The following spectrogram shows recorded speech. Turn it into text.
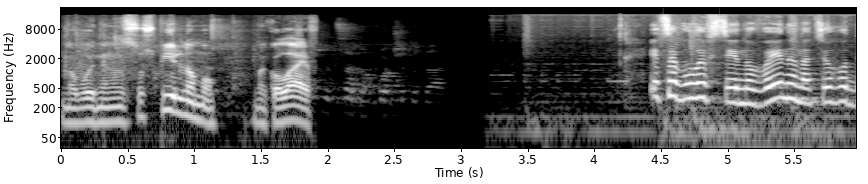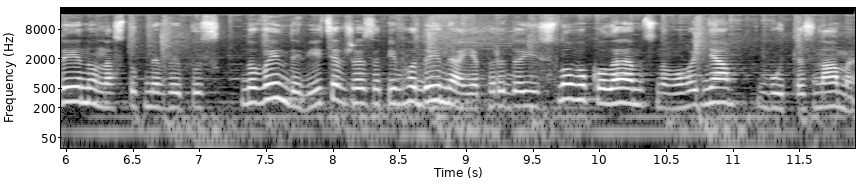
Новини на Суспільному. Миколаїв. І це були всі новини на цю годину. Наступний випуск новин дивіться вже за півгодини. А я передаю слово колегам з нового дня. Будьте з нами.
